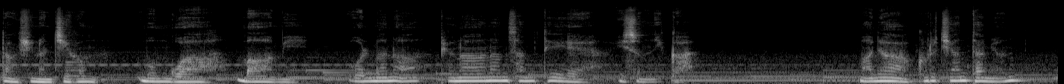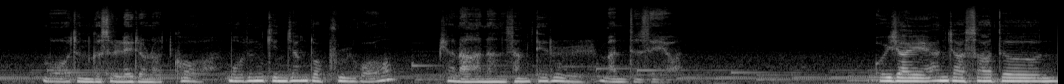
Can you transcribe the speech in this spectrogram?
당신은 지금 몸과 마음이 얼마나 편안한 상태에 있습니까? 만약 그렇지 않다면 모든 것을 내려놓고 모든 긴장도 풀고 편안한 상태를 만드세요. 의자에 앉아서 하든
